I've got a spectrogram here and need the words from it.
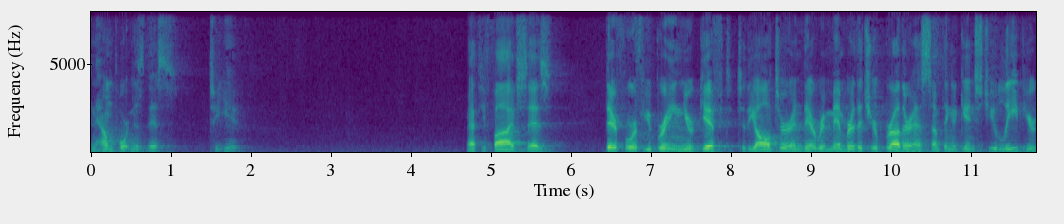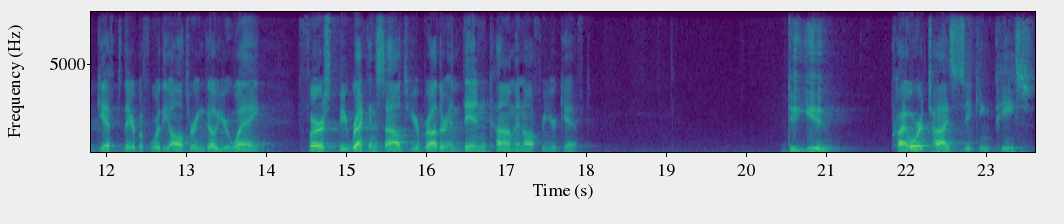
And how important is this to you? Matthew 5 says, Therefore, if you bring your gift to the altar and there remember that your brother has something against you, leave your gift there before the altar and go your way. First be reconciled to your brother and then come and offer your gift. Do you prioritize seeking peace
